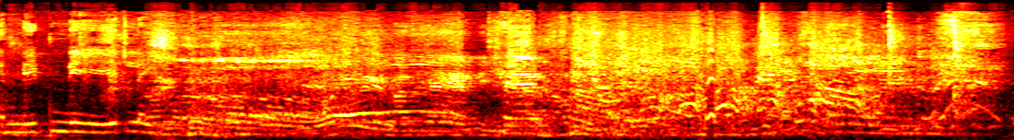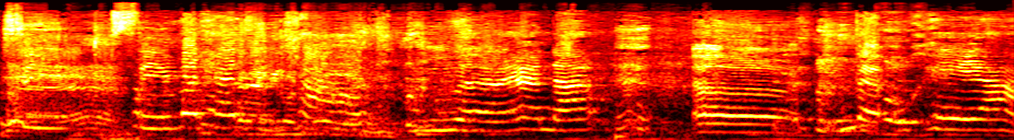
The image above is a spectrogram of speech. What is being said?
นนิดนิดๆอะไรอย่างเงี้ยมาแทนแทน สีสีมาแทนสีขาวแหมนะ เออแต่โอเคอะ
